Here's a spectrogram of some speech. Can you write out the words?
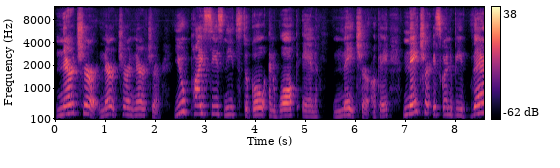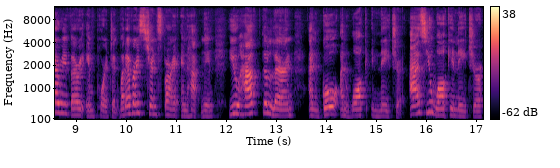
Nurture, nurture, nurture. You Pisces needs to go and walk in nature, okay? Nature is going to be very, very important. Whatever is transpiring and happening, you have to learn and go and walk in nature. As you walk in nature,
